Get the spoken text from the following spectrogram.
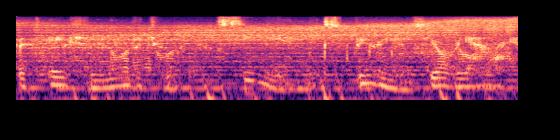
Expectation in order to see and experience your reality.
